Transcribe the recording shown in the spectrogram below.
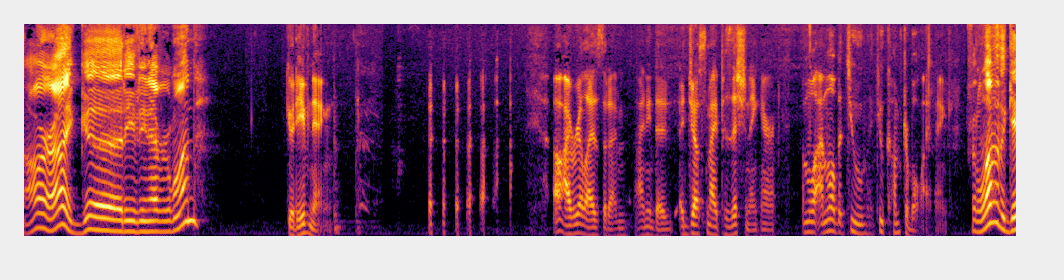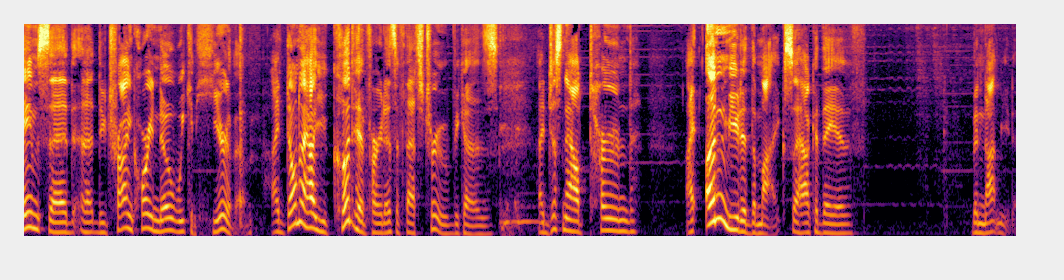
All right. Good evening, everyone. Good evening. oh, I realize that I'm. I need to adjust my positioning here. I'm. A, little- I'm a little bit too too comfortable. I think. For the love of the game, said, uh, do Try and Coury know we can hear them? I don't know how you could have heard us if that's true because I just now turned. I unmuted the mic, so how could they have been not muted?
